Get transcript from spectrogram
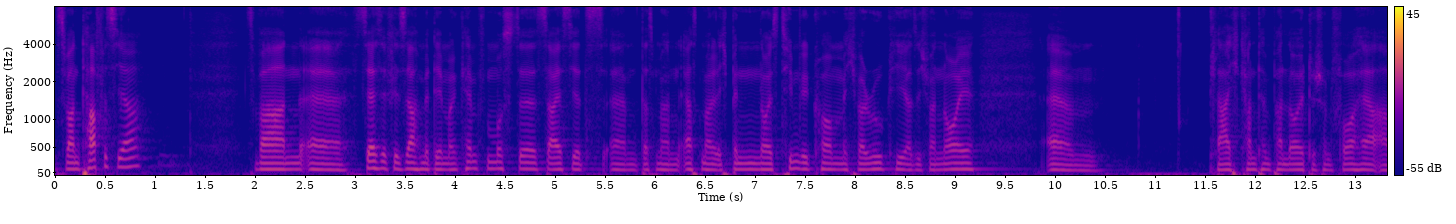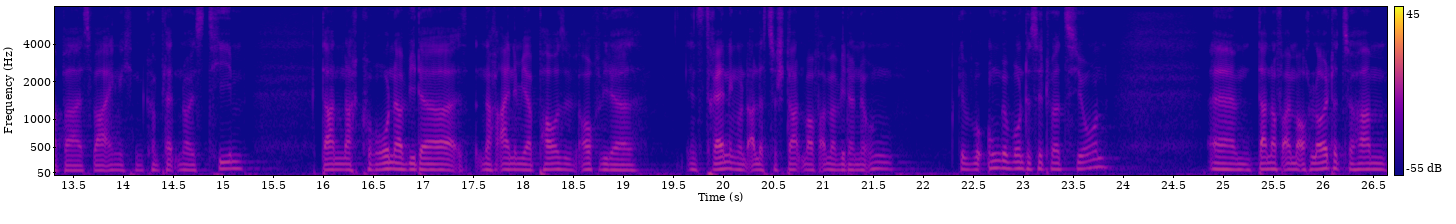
es war ein toughes Jahr. Es waren äh, sehr, sehr viele Sachen, mit denen man kämpfen musste. Sei es jetzt, ähm, dass man erstmal, ich bin in ein neues Team gekommen, ich war Rookie, also ich war neu. Ähm, klar, ich kannte ein paar Leute schon vorher, aber es war eigentlich ein komplett neues Team. Dann nach Corona wieder, nach einem Jahr Pause auch wieder ins Training und alles zu starten, war auf einmal wieder eine unge ungewohnte Situation. Ähm, dann auf einmal auch Leute zu haben,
